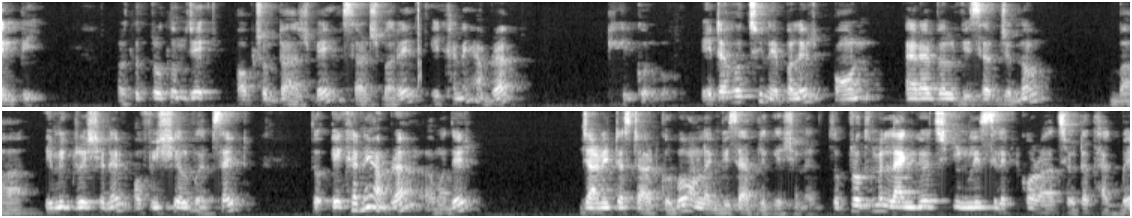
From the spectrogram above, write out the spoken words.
NP. অর্থাৎ প্রথম যে অপশনটা আসবে সার্চ বারে, এখানে আমরা ক্লিক করব। এটা হচ্ছে নেপালের অন অ্যারাইভাল ভিসার জন্য বা ইমিগ্রেশনের অফিসিয়াল ওয়েবসাইট। তো এখানে আমরা আমাদের জার্নিটা স্টার্ট করব অনলাইন ভিসা অ্যাপ্লিকেশনের। তো প্রথমে ল্যাঙ্গুয়েজ ইংলিশ সিলেক্ট করা আছে, ওটা থাকবে।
